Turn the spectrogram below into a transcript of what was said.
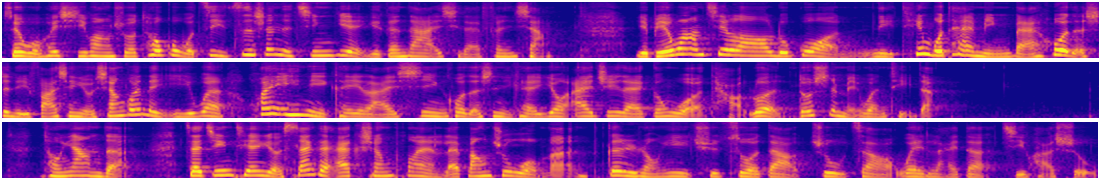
所以我会希望说，透过我自己自身的经验，也跟大家一起来分享。也别忘记了，如果你听不太明白，或者是你发现有相关的疑问，欢迎你可以来信，或者是你可以用 IG 来跟我讨论，都是没问题的。同样的，在今天有三个 Action Plan 来帮助我们更容易去做到铸造未来的计划书。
